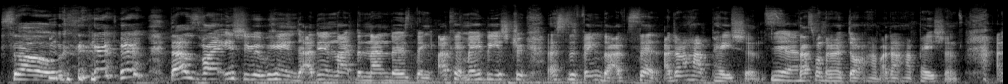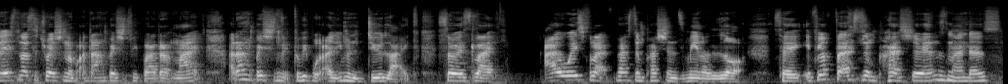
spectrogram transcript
So that was my issue with him. That I didn't like the Nando's thing. Okay, maybe it's true. That's the thing that I've said. I don't have patience. Yeah. that's one thing I don't have. I don't have patience, and it's not a situation of I don't have patience for people I don't like. I don't have patience for people I even do like. So it's like. I always feel like first impressions mean a lot. So if your first impressions Nando's.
